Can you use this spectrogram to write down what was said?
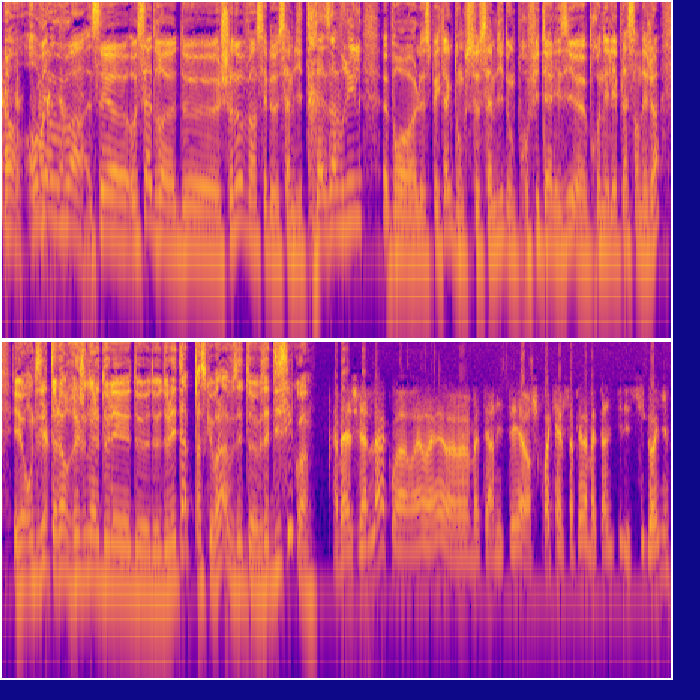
Alors, on vient vous voir. C'est euh, au Cèdre de Chenauve. hein, c'est le samedi 13 avril euh, pour le spectacle. Donc ce samedi, donc profitez, allez-y, euh, prenez les places hein, déjà. Et on disait tout à l'heure régional de l'é- de, de, de l'étape parce que voilà, vous êtes vous êtes d'ici quoi. Ah ben, je viens de là, quoi. Ouais, ouais. euh, maternité. Alors, je crois qu'elle s'appelait la maternité des cigognes.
